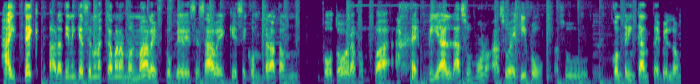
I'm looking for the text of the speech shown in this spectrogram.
high tech. Ahora tienen que ser unas cámaras normales porque se sabe que se contratan fotógrafos para espiar a su mono, a su equipo, a su contrincante, perdón.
